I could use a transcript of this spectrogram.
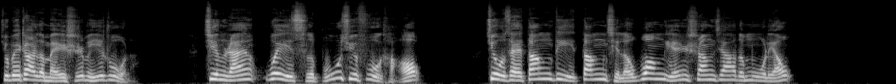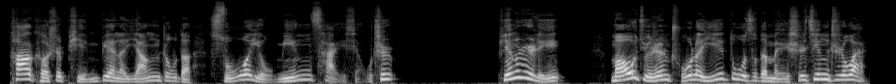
就被这儿的美食迷住了，竟然为此不去复考，就在当地当起了汪言商家的幕僚。他可是品遍了扬州的所有名菜小吃。平日里，毛举人除了一肚子的美食经之外，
